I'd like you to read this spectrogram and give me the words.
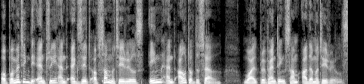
or permitting the entry and exit of some materials in and out of the cell while preventing some other materials.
